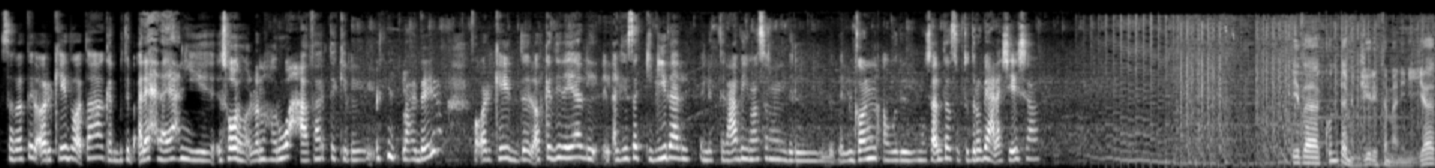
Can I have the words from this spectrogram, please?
صالات الأركيد وقتها كانت بتبقى رحلة يعني إثارة اللي أنا هروح أفرتك ال- العيدية في أركيد الأركيد دي اللي هي الأجهزة الكبيرة اللي بتلعبي مثلا بال- بالجن أو المسدس وبتضربي على شاشة. إذا كنت من جيل الثمانينيات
